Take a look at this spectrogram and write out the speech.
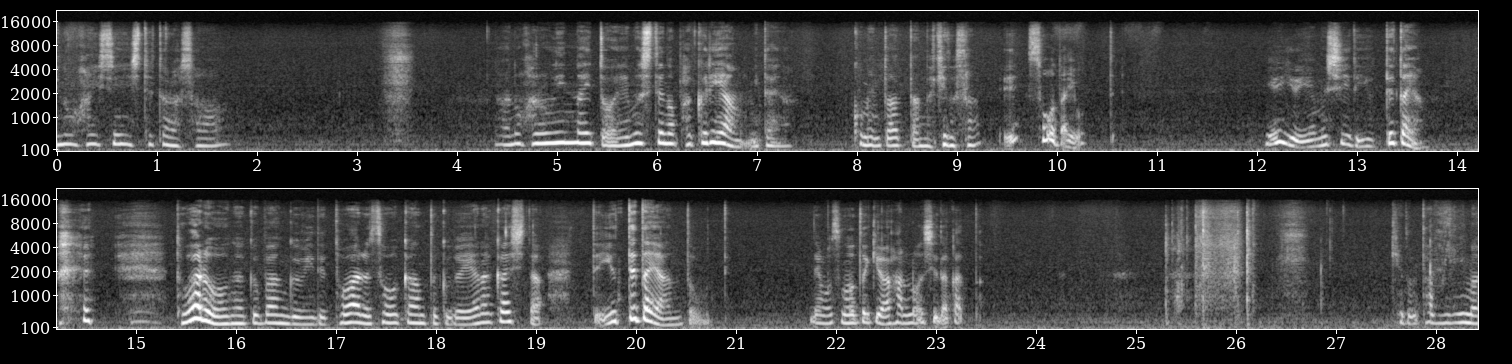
昨日配信してたらさあのハロウィンナイトは「M ステ」のパクリやんみたいなコメントあったんだけどさ「えそうだよ」って。ゆいゆい MC で言ってたやん。とある音楽番組でとある総監督がやらかしたって言ってたやんと思って。でもその時は反論しなかった。けど多分今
